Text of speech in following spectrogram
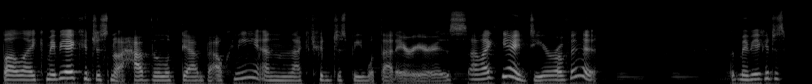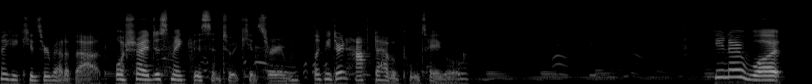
But like maybe I could just not have the look down balcony and that could just be what that area is. I like the idea of it. But maybe I could just make a kids room out of that. Or should I just make this into a kids room? Like we don't have to have a pool table. You know what?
